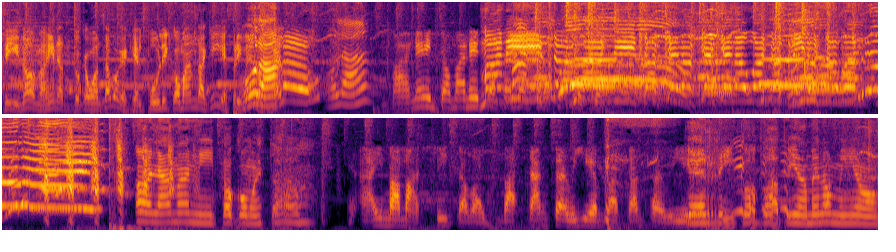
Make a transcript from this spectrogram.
Sí, no, imagínate, tengo que aguantar porque es que el público manda aquí, es primero. Hola. Hello. Hola. Manito, manito. ¡Manito! ¡Manito! ¡Que lo que que la agua contigo estamos Hola, manito, ¿cómo estás? Ay, mamacita, ba- bastante bien, bastante Qué bien. rico, papi, dame lo mío.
